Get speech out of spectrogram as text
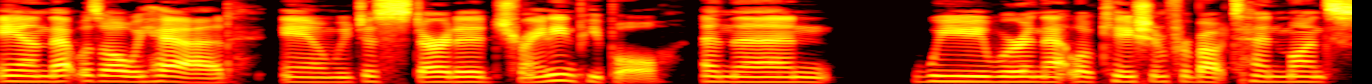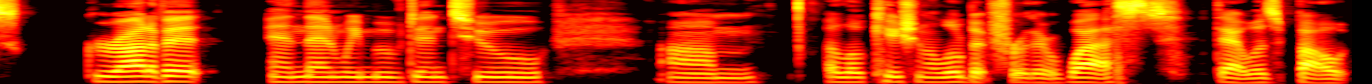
And that was all we had. And we just started training people. And then we were in that location for about 10 months, grew out of it. And then we moved into um, a location a little bit further west that was about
